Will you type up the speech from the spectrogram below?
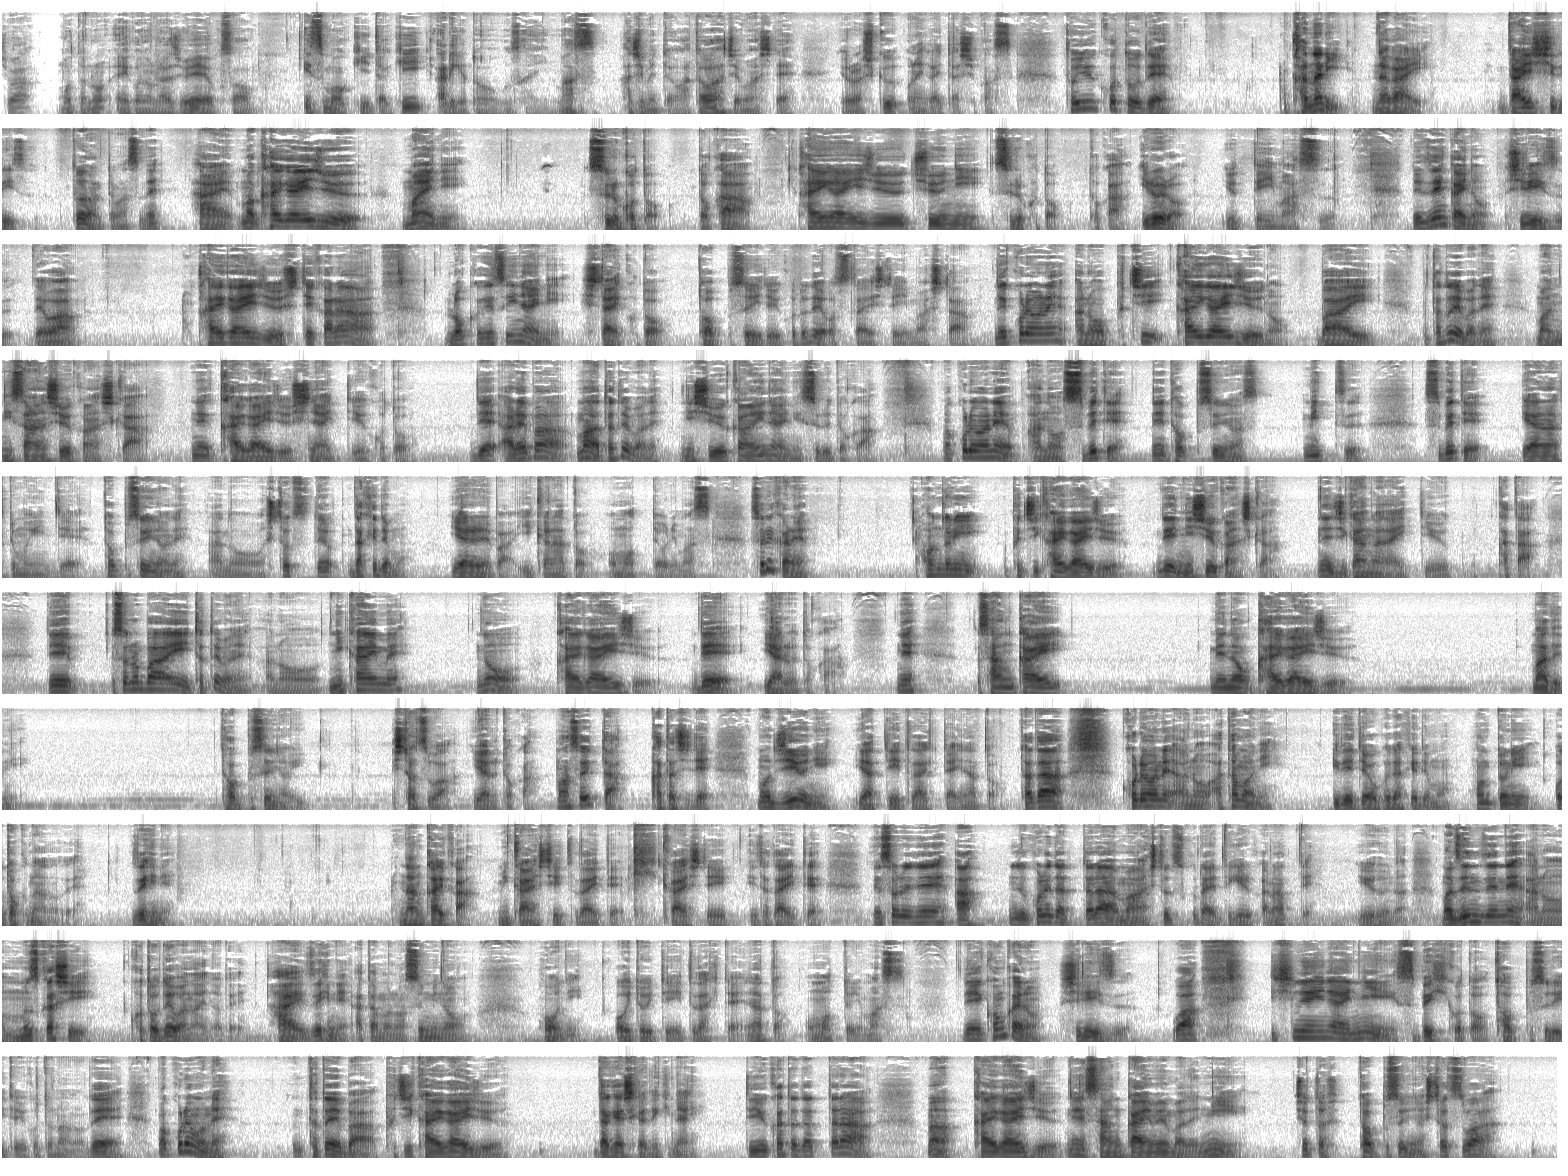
ちは。元の英語のラジオへようこそ。いつもお聞いたきありがとうございます。初めての方は初めまして。よろしくお願いいたします。ということでかなり長い大シリーズとなってますね。はい。まあ海外移住前にすることとか海外移住中にすることとかいろいろ言っています。で前回のシリーズでは海外移住してから6ヶ月以内にしたいことトップ3ということでお伝えしていました。で、これはね、あの、プチ海外移住の場合、例えばね、まあ、2、3週間しか、ね、海外移住しないっていうことであれば、まあ、例えばね、2週間以内にするとか、まあ、これはね、あの、すべて、ね、トップ3の3つ、すべてやらなくてもいいんで、トップ3のね、あの、1つでだけでもやれればいいかなと思っております。それかね、本当にプチ海外移住で2週間しか、ね、時間がないっていう方でその場合例えばねあの2回目の海外移住でやるとかね3回目の海外移住までにトップ3の一つはやるとか、まあそういった形でもう自由にやっていただきたいなと。ただ、これはね、あの、頭に入れておくだけでも本当にお得なので、ぜひね、何回か見返していただいて、聞き返していただいて、で、それで、あ、これだったら、まあ、一つくらいできるかなっていうふうな、まあ、全然ね、あの、難しいことではないので、はい、ぜひね、頭の隅の方に置いといていただきたいなと思っております。で、今回のシリーズは、1年以内にすべきことトップ3ということなので、まあ、これもね、例えば、プチ海外移住だけしかできないっていう方だったら、まあ、海外移住ね、3回目までにちょっとトップ3の一つは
